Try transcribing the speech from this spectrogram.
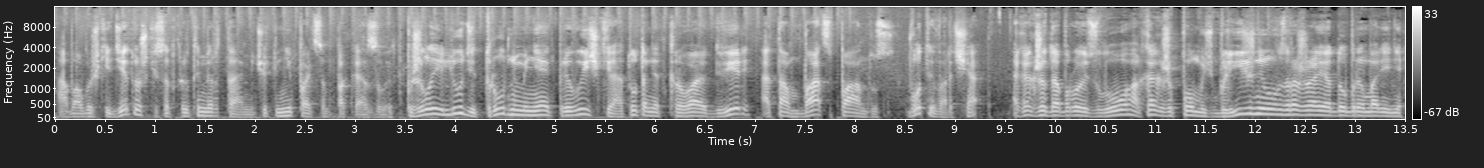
А бабушки и дедушки с открытыми ртами, чуть ли не пальцем показывают. Пожилые люди трудно меняют привычки, а тут они открывают дверь, а там бац, пандус. Вот и ворчат. А как же добро и зло? А как же помощь ближнему, возражаю я доброй Марине?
